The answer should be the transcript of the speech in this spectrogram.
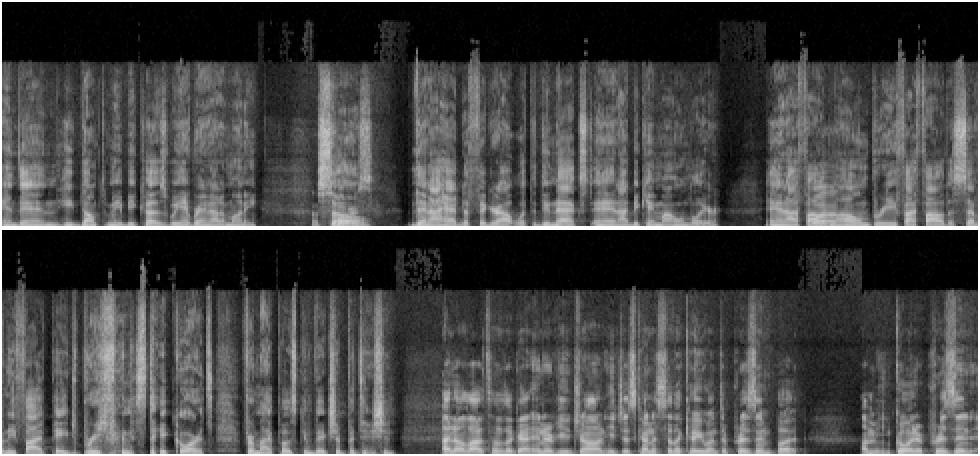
And then he dumped me because we had ran out of money. so course. then I had to figure out what to do next, and I became my own lawyer. And I filed Wow. my own brief. I filed a 75 page brief in the state courts for my post conviction petition. I know a lot of times, like I interviewed John, he just kind of said like, "Hey, you went to prison," but I mean, going to prison,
